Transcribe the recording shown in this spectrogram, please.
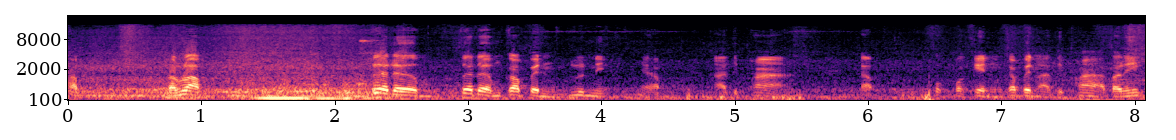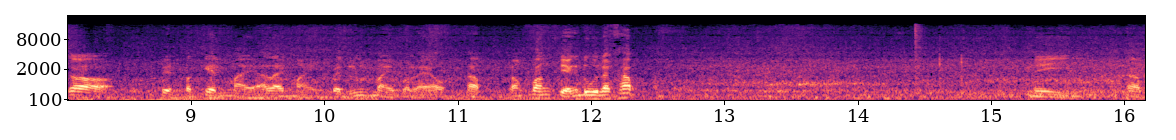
ครับสำหรับเสื้อเดิมเสื้อเดิมก็เป็นรุ่นนี้นะครับ R15 ครับพวกปะเก็นก็เป็น R15 ตอนนี้ก็เปลี่ยนปะเก็นใหม่อะไรใหม่เป็นรุ่นใหม่หมดแล้วครับลองฟังเสียงดูนะครับ นี่ครับ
